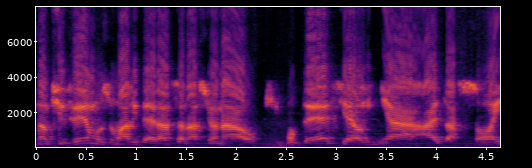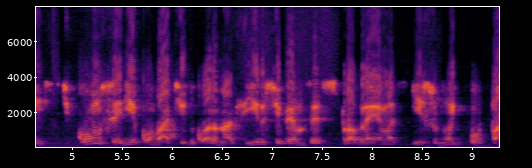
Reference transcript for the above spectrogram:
não tivemos uma liderança nacional que pudesse alinhar as ações de como seria combatido o coronavírus, tivemos esses problemas, isso muito por parte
